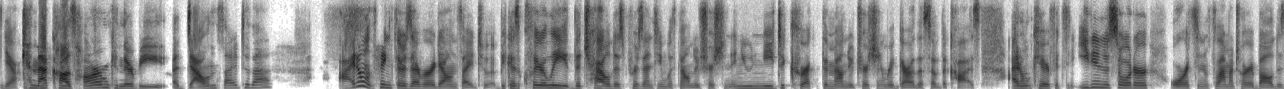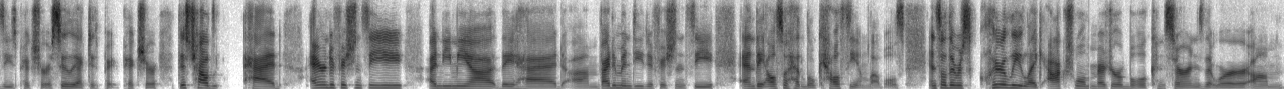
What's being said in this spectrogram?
yeah, can that cause harm? Can there be a downside to that? I don't think there's ever a downside to it because clearly the child is presenting with malnutrition and you need to correct the malnutrition regardless of the cause. I don't care if it's an eating disorder or it's an inflammatory bowel disease picture, a celiac picture. This child had iron deficiency, anemia, they had um, vitamin D deficiency, and they also had low calcium levels. And so there was clearly like actual measurable concerns that were um,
